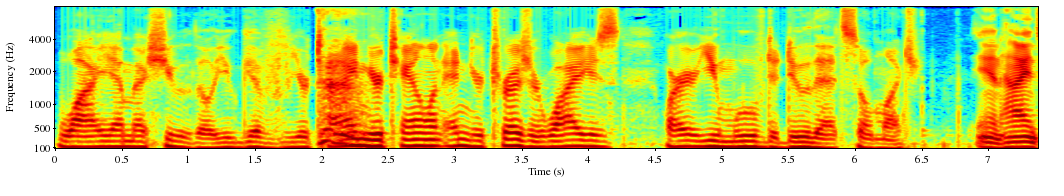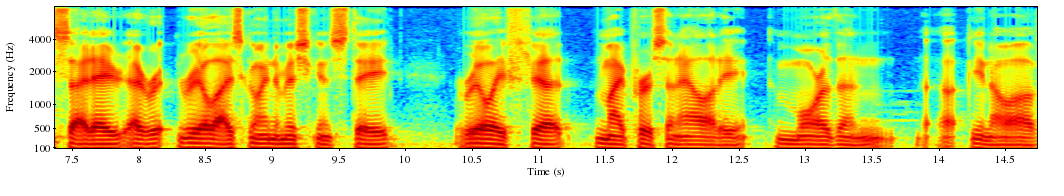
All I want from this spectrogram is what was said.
Why MSU though? You give your time, your talent, and your treasure. Why is why are you moved to do that so much? In hindsight, I, I re- realized going to Michigan State really fit my personality more than uh, you know a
